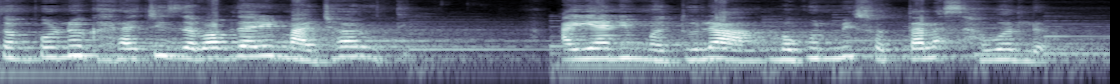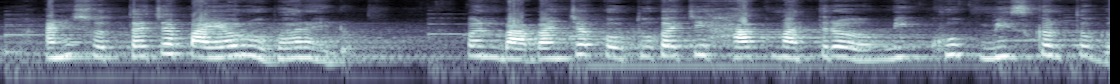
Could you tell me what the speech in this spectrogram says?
संपूर्ण घराची जबाबदारी माझ्यावर होती. आई आणि मधूला बघून मी स्वतःला सावरलं आणि स्वतःच्या पायावर उभा राहिलो. पण बाबांच्या कौतुकाची हाक मात्र मी खूप मिस करतो ग.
